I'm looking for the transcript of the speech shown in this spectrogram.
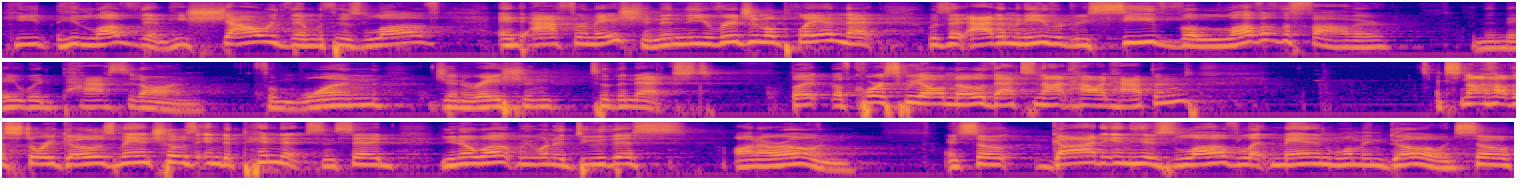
he, he loved them. He showered them with his love and affirmation. In the original plan that was that Adam and Eve would receive the love of the Father and then they would pass it on from one generation to the next. But of course, we all know that's not how it happened. It's not how the story goes. Man chose independence and said, you know what? We want to do this on our own. And so God, in his love, let man and woman go. And so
